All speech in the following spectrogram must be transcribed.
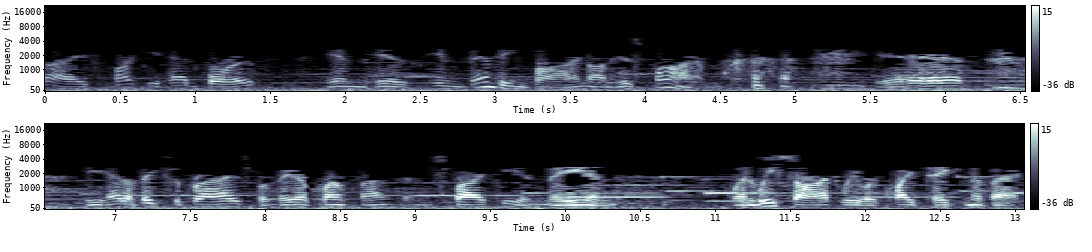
ride Sparky had for us in his inventing barn on his farm. yes, he had a big surprise for Mayor Plumpfront and Sparky and me, and when we saw it, we were quite taken aback.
